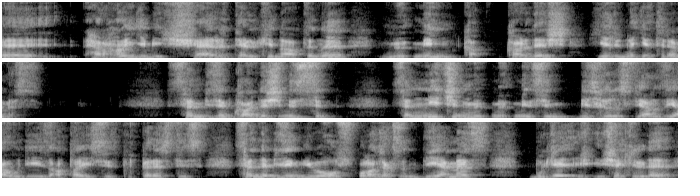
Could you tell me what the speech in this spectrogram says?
e, herhangi bir şer telkinatını mümin ka- kardeş yerine getiremez. Sen bizim kardeşimizsin. Sen niçin mü- müminsin? Biz Hristiyanız, Yahudiyiz, ateistiz, putperestiz. Sen de bizim gibi ol- olacaksın diyemez. Bu şekilde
